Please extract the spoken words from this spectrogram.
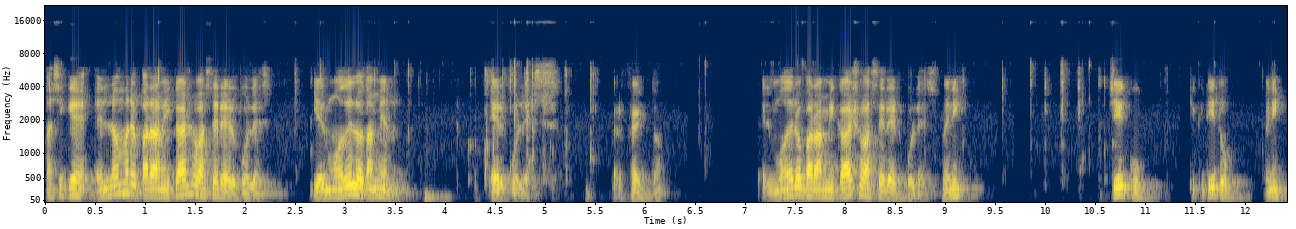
Así que el nombre para mi caballo va a ser Hércules. Y el modelo también. Hércules. Perfecto. El modelo para mi caballo va a ser Hércules. Vení. Chico. Chiquitito. Vení.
